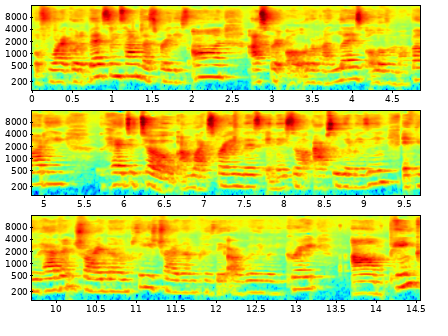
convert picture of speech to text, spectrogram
Before I go to bed sometimes I spray these on. I spray it all over my legs, all over my body, head to toe. I'm like spraying this and they smell absolutely amazing. If you haven't tried them, please try them because they are really, really great. Um, pink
